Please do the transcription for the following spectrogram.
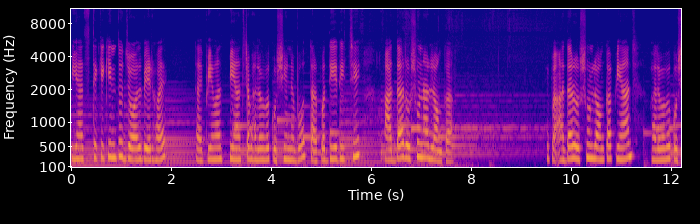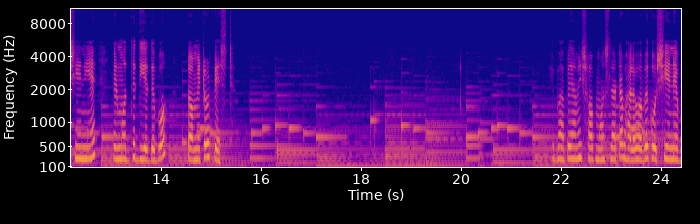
পেঁয়াজ থেকে কিন্তু জল বের হয়, তাই পেঁয়াজ, পেঁয়াজটা ভালোভাবে কষিয়ে নেব। তারপর দিয়ে দিচ্ছি আদা, রসুন আর লঙ্কা। এবার আদা, রসুন, লঙ্কা, পেঁয়াজ ভালোভাবে কষিয়ে নিয়ে এর মধ্যে দিয়ে দেব টমেটোর পেস্ট। এভাবে আমি সব মশলাটা ভালোভাবে কষিয়ে নেব?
